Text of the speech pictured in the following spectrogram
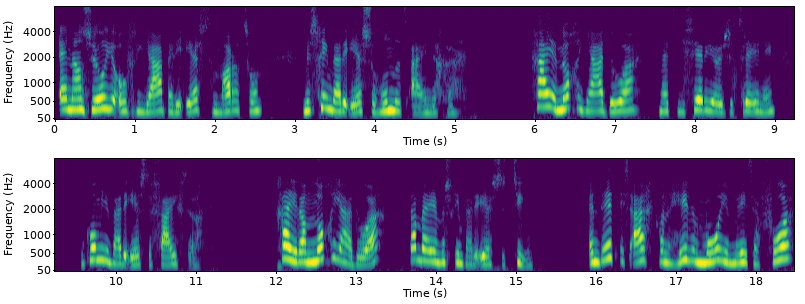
En dan zul je over een jaar bij de eerste marathon misschien bij de eerste 100 eindigen. Ga je nog een jaar door met die serieuze training, dan kom je bij de eerste 50. Ga je dan nog een jaar door, dan ben je misschien bij de eerste 10. En dit is eigenlijk gewoon een hele mooie metafoor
